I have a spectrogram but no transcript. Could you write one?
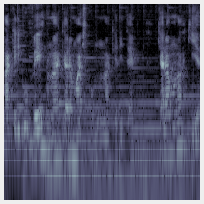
naquele governo, né, que era mais comum naquele tempo, que era a monarquia.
